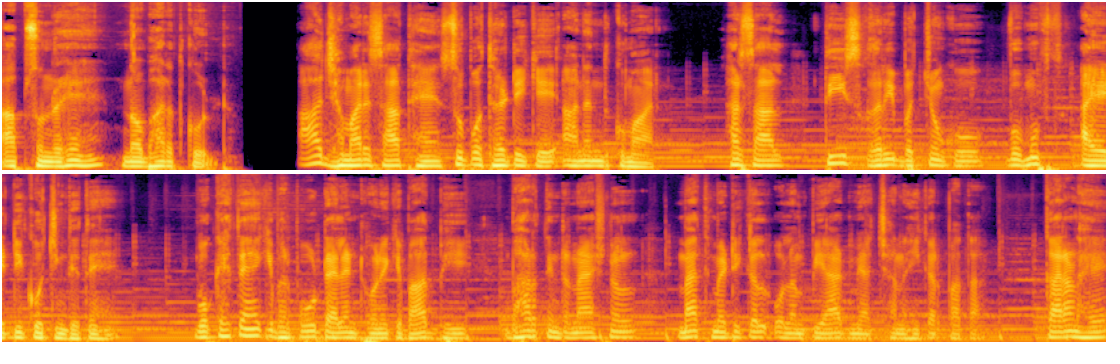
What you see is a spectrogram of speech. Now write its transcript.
आप सुन रहे हैं नवभारत गोल्ड आज हमारे साथ हैं सुपर थर्टी के आनंद कुमार। हर साल तीस गरीब बच्चों को वो मुफ़्त आईआईटी कोचिंग देते हैं। वो कहते हैं कि भरपूर टैलेंट होने के बाद भी भारत इंटरनेशनल मैथमेटिकल ओलंपियाड में अच्छा नहीं कर पाता। कारण है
